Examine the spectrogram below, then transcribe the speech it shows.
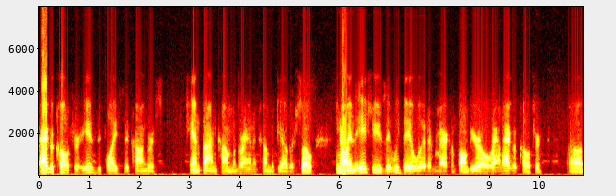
agriculture is the place that Congress can find common ground and come together. So you know, and the issues that we deal with at American Farm Bureau around agriculture, uh,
